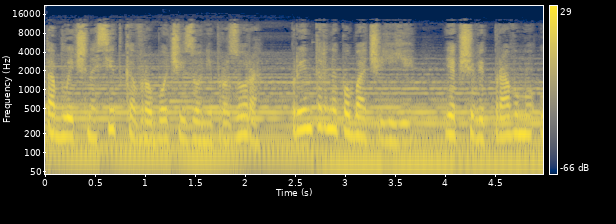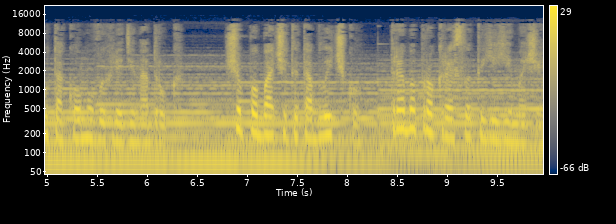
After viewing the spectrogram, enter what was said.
Таблична сітка в робочій зоні прозора, принтер не побачить її, якщо відправимо у такому вигляді на друк. Щоб побачити табличку, треба прокреслити її межі.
